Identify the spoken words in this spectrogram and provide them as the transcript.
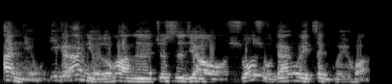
按钮，一个按钮的话呢，就是叫所属单位正规化，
